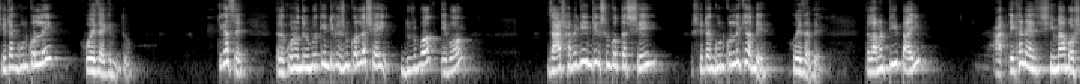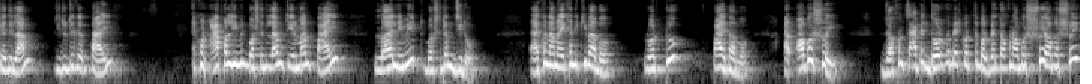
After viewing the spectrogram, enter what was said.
সেটা গুণ করলেই হয়ে যায় কিন্তু। ঠিক আছে? তাহলে কোনো দুর্ভোগকে ইন্টিগ্রেশন করলে সেই দুর্ভোগ এবং যার সাপেক্ষে ইন্টিগ্রেশন করতে সেই, সেটা গুণ করলে কী হবে? হয়ে যাবে। তাহলে আমরা টি পাই, আর এখানে সীমা বসিয়ে দিলাম জিরো থেকে পাই। এখন আপার লিমিট বসিয়ে দিলাম টি এর মান পাই লয় লিমিট বসিয়ে দিলাম জিরো এখন আমরা এখানে কী পাবো? রোড টু পাই পাবো। আর অবশ্যই, যখন চাপের দৈর্ঘ্য বের করতে বলবে, তখন অবশ্যই অবশ্যই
